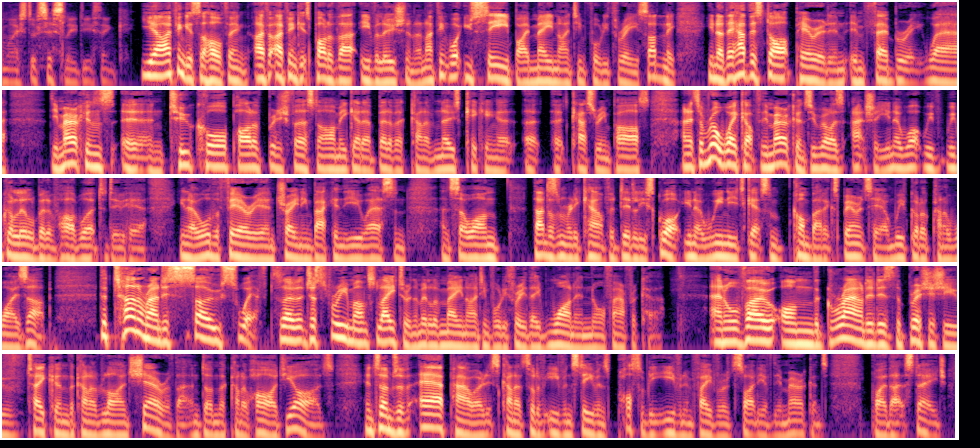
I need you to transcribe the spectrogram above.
almost of Sicily, do you think? Yeah, I think it's the whole thing. I, I, think it's part of that evolution. And I think what you see by May 1943, suddenly, you know, they have this dark period in, in February where The Americans uh, and two corps, part of British First Army, get a bit of a kind of nose kicking at, at, at Kasserine Pass, and it's a real wake up for the Americans who realise actually, you know what, we've we've got a little bit of hard work to do here. You know, all the theory and training back in the US and and so on that doesn't really count for diddly squat. You know, we need to get some combat experience here, and we've got to kind of wise up. The turnaround is so swift, so that just three months later, in the middle of May 1943, they've won in North Africa. And although on the ground it is the British who've taken the kind of lion's share of that and done the kind of hard yards, in terms of air power, it's kind of sort of even Stevens, possibly even in favour of slightly of the Americans by that stage.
